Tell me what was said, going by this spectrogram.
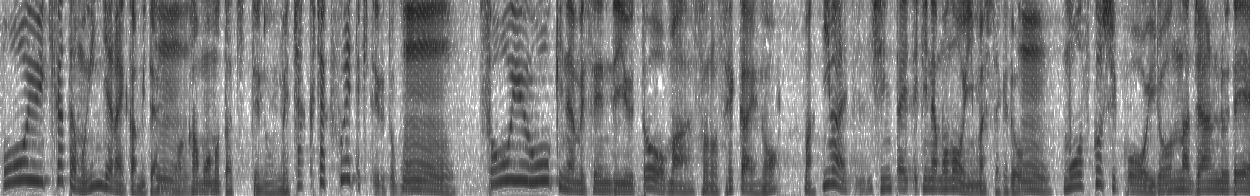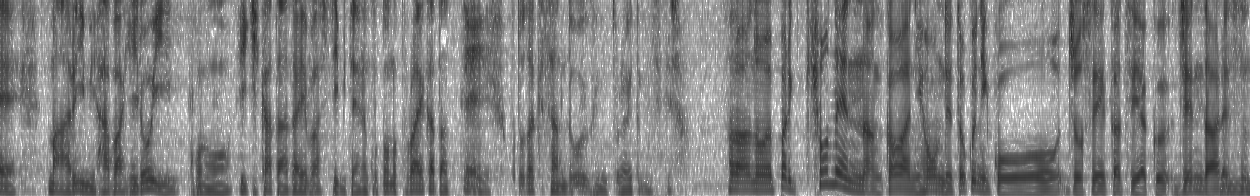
こういう生き方もいいんじゃないかみたいな若者たちっていうのもめちゃくちゃ増えてきてると思うんですよ。うん。そういう大きな目線で言うと、まあ、その世界の、まあ、今、身体的なものを言いましたけど、うんもう少しこう、いろんなジャンルで、まあ、ある意味幅広い、この生き方、ダイバーシティみたいなことの捉え方って、うん乙武さんどういうふうに捉えてますでしょう？あの、やっぱり去年なんかは日本で特にこう、女性活躍、ジェンダーレスっ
